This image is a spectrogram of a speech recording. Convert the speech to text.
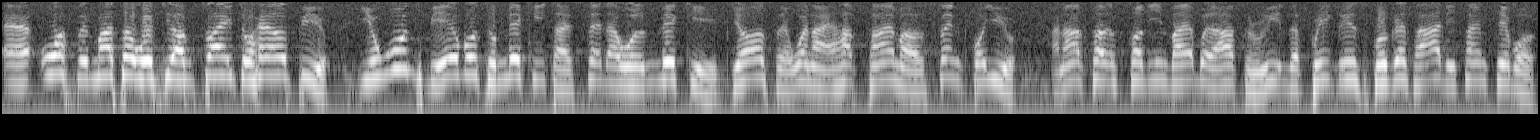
uh, what's the matter with you? I'm trying to help you. You won't be able to make it. I said I will make it. Just uh, when I have time, I'll send for you. And after studying Bible, I have to read the Pilgrim's Progress. I had a timetable.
